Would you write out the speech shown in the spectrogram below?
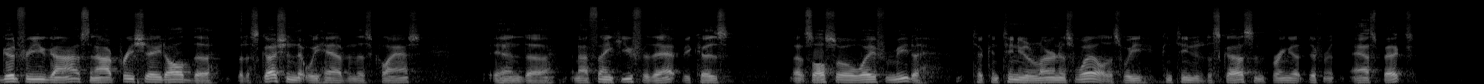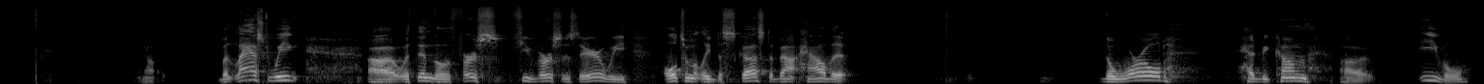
good for you guys, and I appreciate all the, the discussion that we have in this class. And, uh, and I thank you for that because that's also a way for me to, to continue to learn as well as we continue to discuss and bring up different aspects. You know, but last week, uh, within the first few verses there, we ultimately discussed about how that the world had become uh, evil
